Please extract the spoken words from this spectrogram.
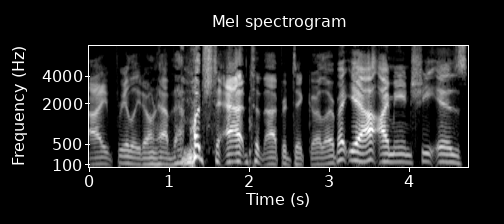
I really don't have that much to add to that particular. But yeah, I mean, she is.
